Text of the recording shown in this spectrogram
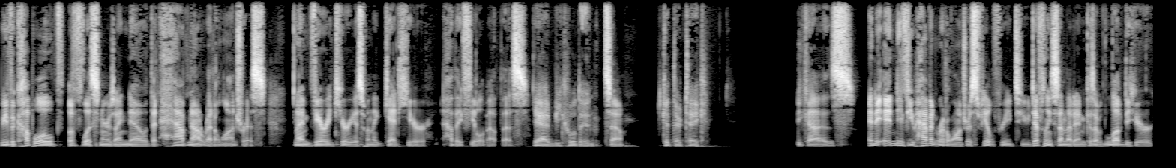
We have a couple of, of listeners I know that have not read Elantris, and I'm very curious when they get here how they feel about this. Yeah, it'd be cool to So, get their take. because and and if you haven't read Elantris, feel free to definitely send that in because I would love to hear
